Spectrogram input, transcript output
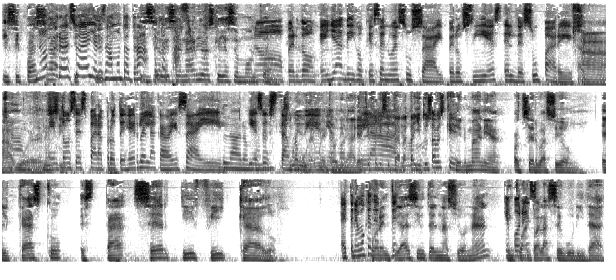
y si pasa. No, pero eso es ella que se va a montar atrás. Y si ¿Qué el escenario es que ella se monta. No, perdón. Ella dijo que ese no es su SAI, pero sí es el de su pareja. Ah, bueno. Entonces, para protegerle la cabeza a él. Claro, y eso mamá. está es una muy mujer bien, muy mi amor. extraordinaria. Hay que Claro. felicitarla. Dayi, tú sabes que Germania, observación. El casco está certificado Eh, tenemos que por de- de- entidades internacionales en cuanto eso- a la seguridad.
